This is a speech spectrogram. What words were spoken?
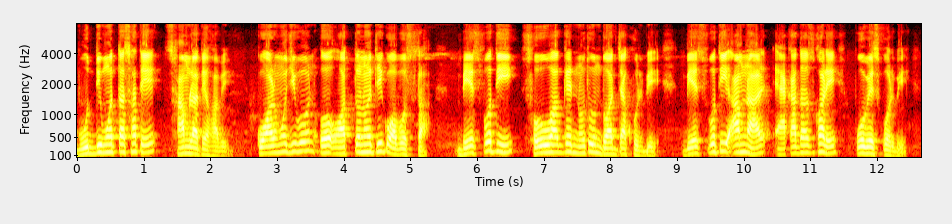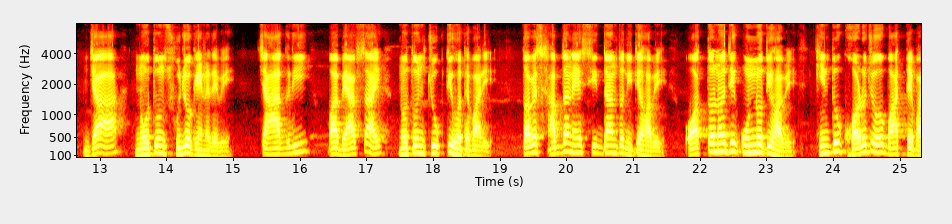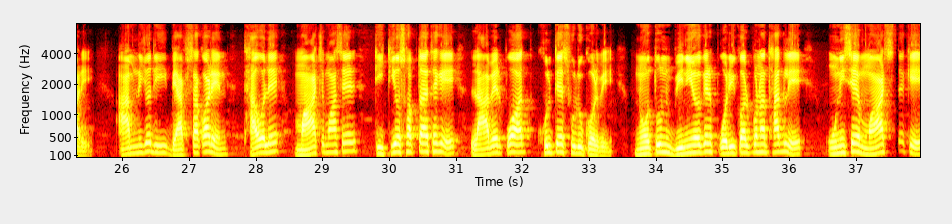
বুদ্ধিমত্তার সাথে সামলাতে হবে। কর্মজীবন ও অর্থনৈতিক অবস্থা, বৃহস্পতি সৌভাগ্যের নতুন দরজা খুলবে। বৃহস্পতি আপনার একাদশ ঘরে প্রবেশ করবে, যা নতুন সুযোগ এনে দেবে। চাকরি বা ব্যবসায় নতুন চুক্তি হতে পারে, তবে সাবধানে সিদ্ধান্ত নিতে হবে। অর্থনৈতিক উন্নতি হবে, কিন্তু খরচও বাড়তে পারে। আপনি যদি ব্যবসা করেন, তাহলে মার্চ মাসের তৃতীয় সপ্তাহ থেকে লাভের পথ খুলতে শুরু করবে। নতুন বিনিয়োগের পরিকল্পনা থাকলে উনিশে মার্চ থেকে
